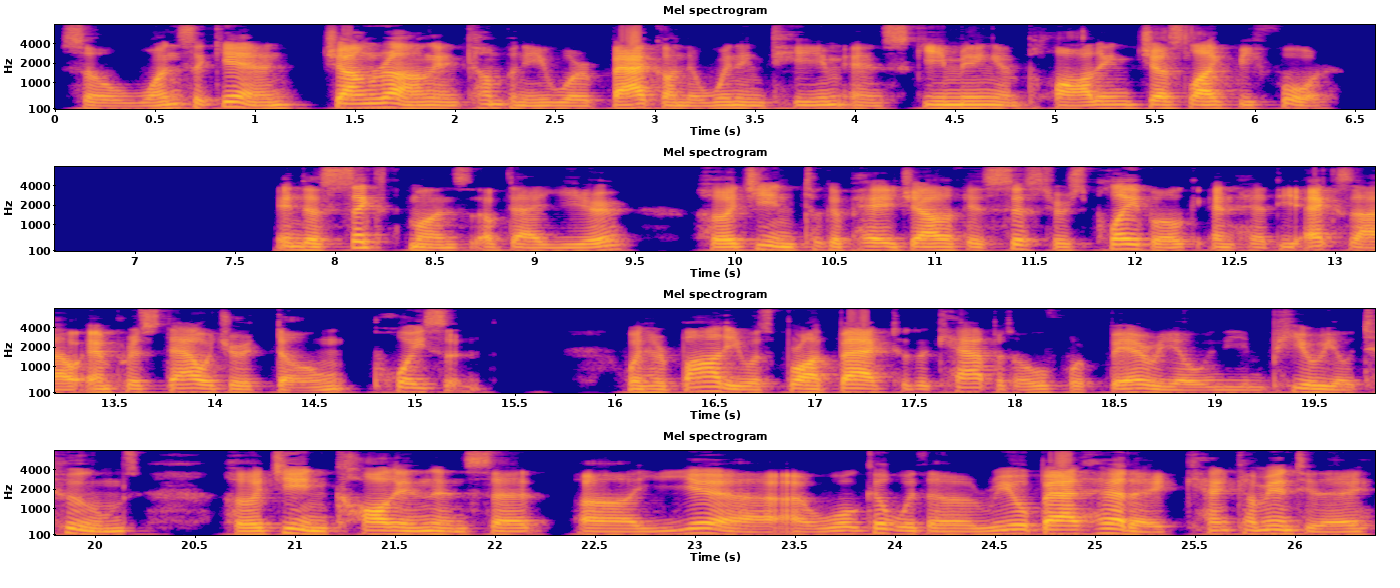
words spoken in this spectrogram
So once again, Zhang Rang and company were back on the winning team and scheming and plotting just like before. In the sixth month of that year, he Jin took a page out of his sister's playbook and had the exiled Empress Dowager Dong poisoned. When her body was brought back to the capital for burial in the imperial tombs, He Jin called in and said, Uh, yeah, I woke up with a real bad headache, can't come in today,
